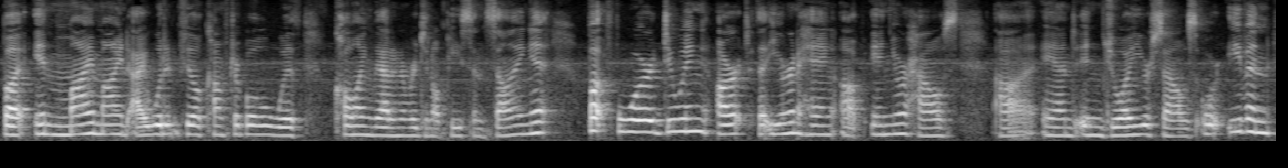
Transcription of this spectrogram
but in my mind, I wouldn't feel comfortable with calling that an original piece and selling it. But for doing art that you're going to hang up in your house uh, and enjoy yourselves, or even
